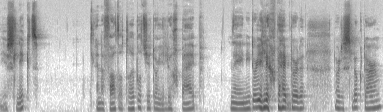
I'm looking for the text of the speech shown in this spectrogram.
je slikt en dan valt dat druppeltje door je luchtpijp. Nee, niet door je luchtpijp, door de, door de slokdarm.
